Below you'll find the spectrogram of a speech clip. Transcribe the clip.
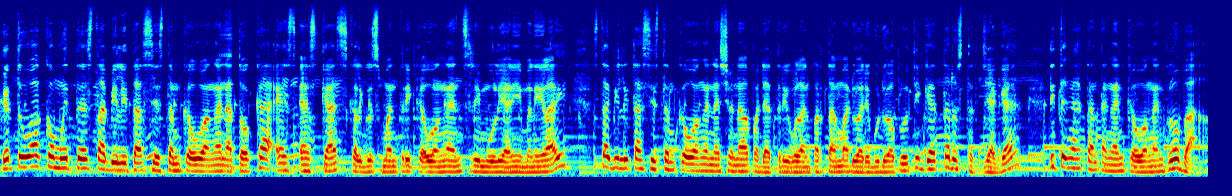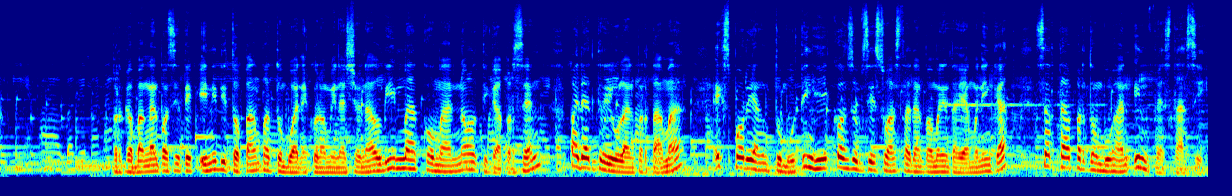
Ketua Komite Stabilitas Sistem Keuangan atau KSSK sekaligus Menteri Keuangan Sri Mulyani menilai stabilitas sistem keuangan nasional pada triwulan pertama 2023 terus terjaga di tengah tantangan keuangan global. Perkembangan positif ini ditopang pertumbuhan ekonomi nasional 5,03 persen pada triwulan pertama, ekspor yang tumbuh tinggi, konsumsi swasta dan pemerintah yang meningkat, serta pertumbuhan investasi.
